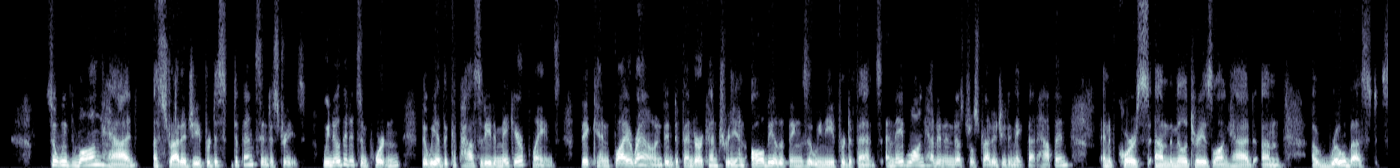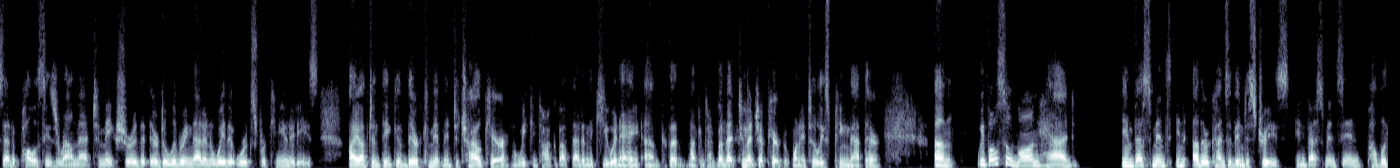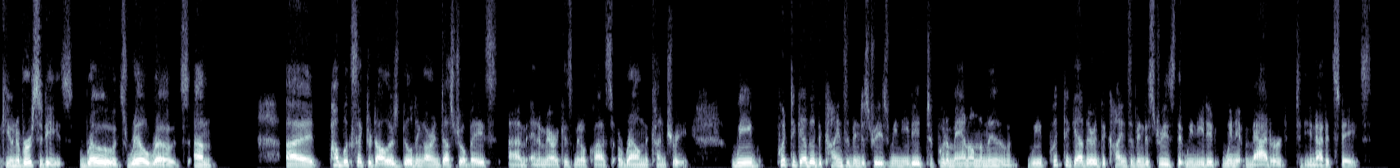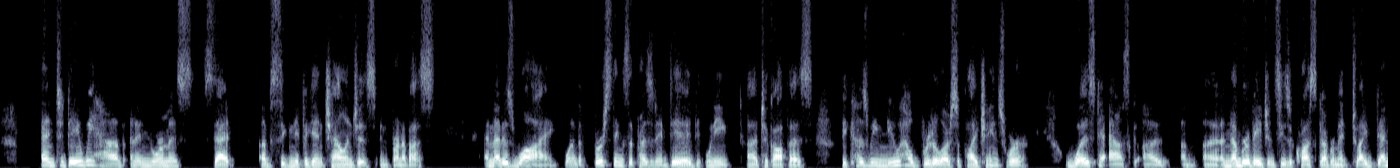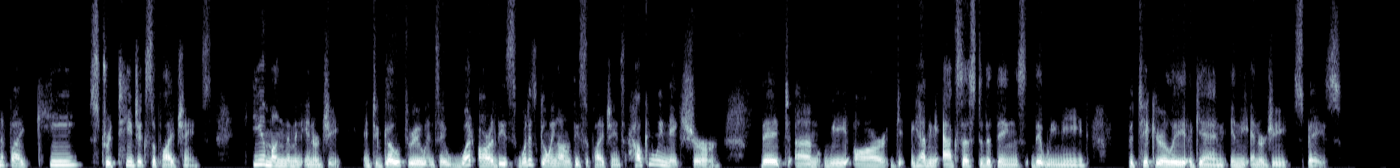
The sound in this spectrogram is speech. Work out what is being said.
So we've long had a strategy for defense industries. We know that it's important that we have the capacity to make airplanes that can fly around and defend our country and all the other things that we need for defense. And they've long had an industrial strategy to make that happen. And of course, um, the military has long had um, a robust set of policies around that to make sure that they're delivering that in a way that works for communities. I often think of their commitment to childcare, and we can talk about that in the Q and A because um, I'm not going to talk about that too much up here, but wanted to at least ping that there. Um, we've also long had investments in other kinds of industries, investments in public universities, roads, railroads, um, uh, public sector dollars building our industrial base um, and America's middle class around the country. We put together the kinds of industries we needed to put a man on the moon. We put together the kinds of industries that we needed when it mattered to the United States. And today we have an enormous set of significant challenges in front of us. And that is why one of the first things the president did when he uh, took office, because we knew how brittle our supply chains were, was to ask a, a, number of agencies across government to identify key strategic supply chains, key among them in energy, and to go through and say, what are these, what is going on with these supply chains? How can we make sure that um, we are g- having access to the things that we need particularly again in the energy space.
